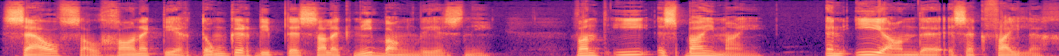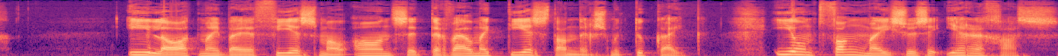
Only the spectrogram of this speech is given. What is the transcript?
Selfs al gaan ek deur donker dieptes sal ek nie bang wees nie, want U is by my. In U hande is ek veilig. U laat my by 'n feesmaal aansit terwyl my teestanders moet toe kyk. U ontvang my soos 'n eregas.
